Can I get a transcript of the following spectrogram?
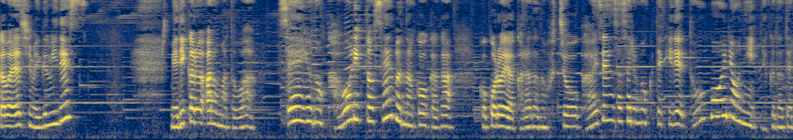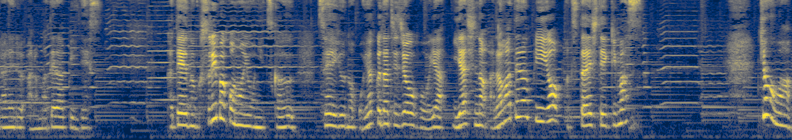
若林めぐみです。メディカルアロマとは精油の香りと成分の効果が心や体の不調を改善させる目的で統合医療に役立てられるアロマテラピーです。家庭の薬箱のように使う声優のお役立ち情報や癒しのアロマテラピーをお伝えしていきます。今日は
